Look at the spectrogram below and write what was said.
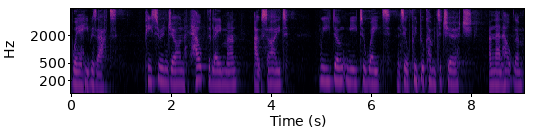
where he was at. Peter and John helped the lame man outside. We don't need to wait until people come to church and then help them.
